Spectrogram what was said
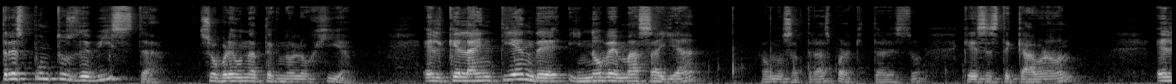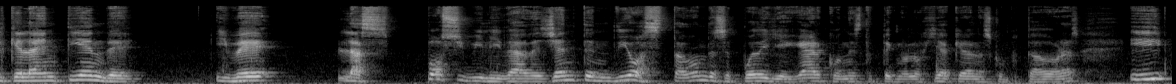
tres puntos de vista sobre una tecnología. El que la entiende y no ve más allá, vámonos atrás para quitar esto, que es este cabrón, el que la entiende y ve las posibilidades, ya entendió hasta dónde se puede llegar con esta tecnología que eran las computadoras y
